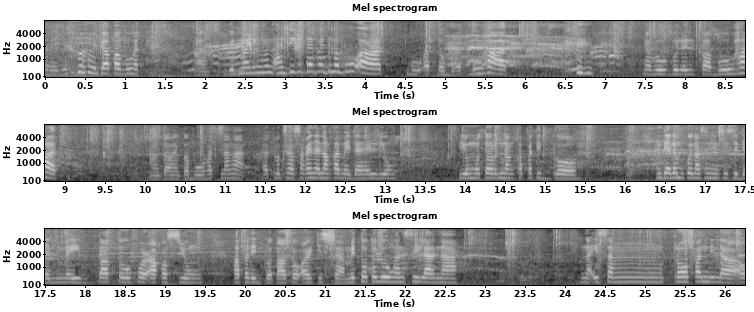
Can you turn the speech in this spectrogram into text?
Sarili ko, nagkapabuhat. Ah, good morning mo. Ah, hindi kita pwede mabuhat. Buhat daw, buhat, buhat. Nabubulol pa, buhat. Ang tama, nagpabuhat na nga. At magsasakay na lang kami dahil yung yung motor ng kapatid ko, hindi alam ko nasan yung sisi dahil may tattoo for akos yung kapatid ko, tattoo artist siya. May tutulungan sila na na isang tropa nila o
